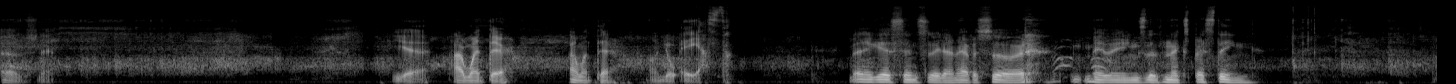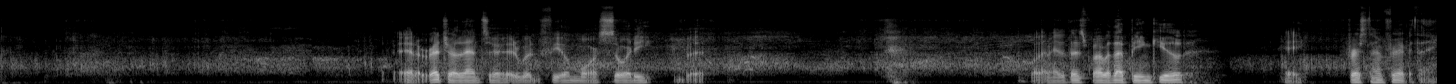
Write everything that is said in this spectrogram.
Oh snap. Yeah, I went there. I went there on your ass. But I guess since they don't have a sword, meleeing's the next best thing. If I had a retro lancer, it would feel more swordy, but. Well, I made it this far without being killed. Hey, first time for everything.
